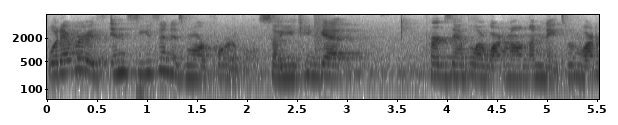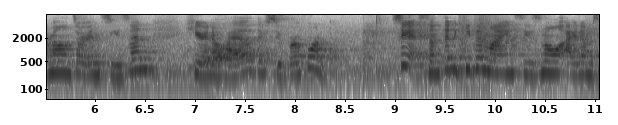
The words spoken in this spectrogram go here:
whatever is in season is more affordable. So you can get for example our watermelon lemonades. When watermelons are in season here in ohio they're super affordable. So yeah something to keep in mind seasonal items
